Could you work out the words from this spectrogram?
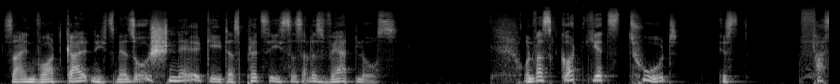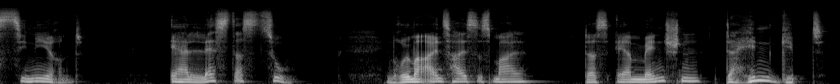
Sein Wort galt nichts mehr. So schnell geht das. Plötzlich ist das alles wertlos. Und was Gott jetzt tut, ist faszinierend. Er lässt das zu. In Römer 1 heißt es mal, dass er Menschen dahin gibt,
